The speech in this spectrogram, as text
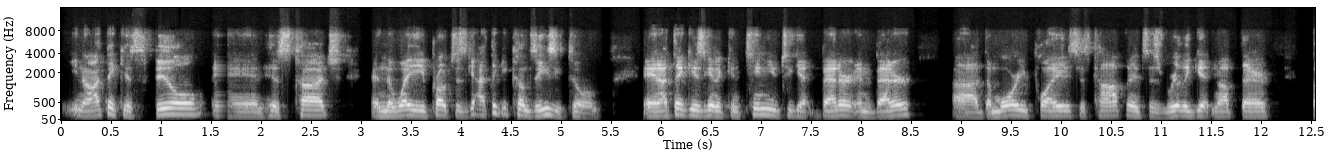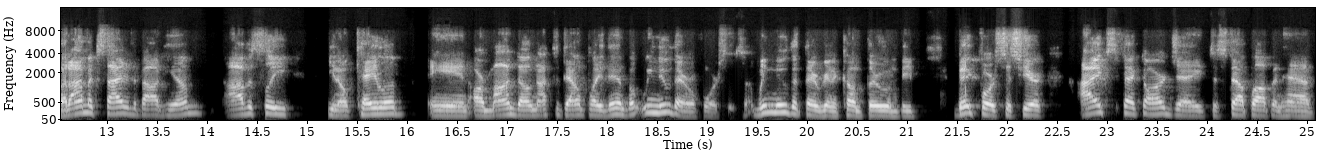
you know, I think his feel and his touch and the way he approaches, I think it comes easy to him. And I think he's going to continue to get better and better. Uh, the more he plays, his confidence is really getting up there. But I'm excited about him. Obviously, you know, Caleb and Armando, not to downplay them, but we knew they were horses. We knew that they were going to come through and be big for us this year. I expect RJ to step up and have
